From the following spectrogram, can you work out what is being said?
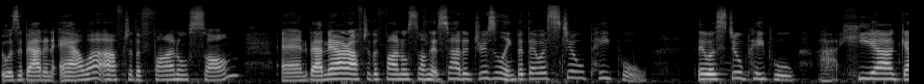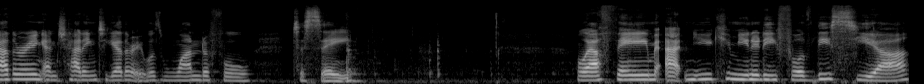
it was about an hour after the final song, and about an hour after the final song, it started drizzling, but there were still people. There were still people uh, here gathering and chatting together. It was wonderful to see. Well, our theme at New Community for this year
